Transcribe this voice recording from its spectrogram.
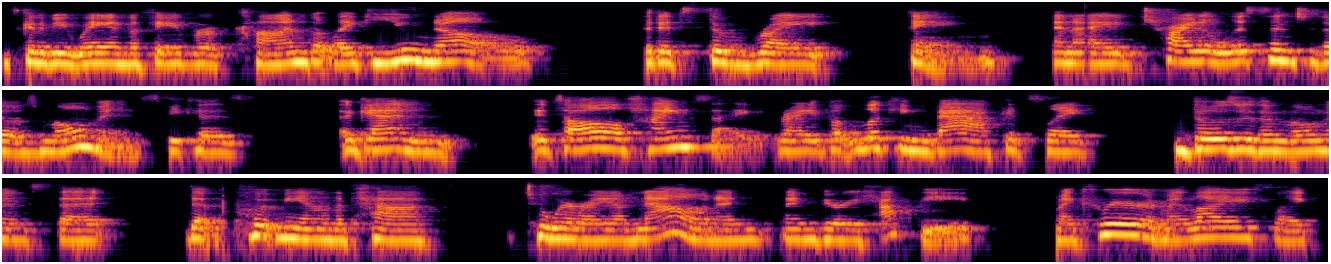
it's going to be way in the favor of con, but like you know that it's the right thing. And I try to listen to those moments because again, it's all hindsight, right? But looking back, it's like those are the moments that that put me on the path to where I am now. And I'm, I'm very happy. My career and my life, like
